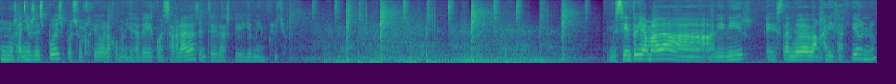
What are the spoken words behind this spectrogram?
unos años después, pues surgió la comunidad de consagradas entre las que yo me incluyo. Me siento llamada a, vivir esta nueva evangelización, ¿no?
